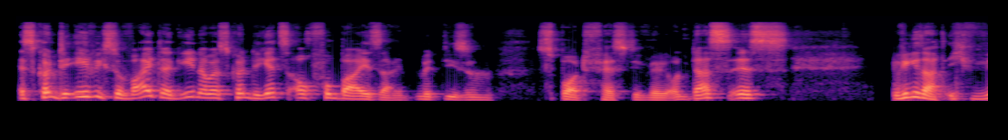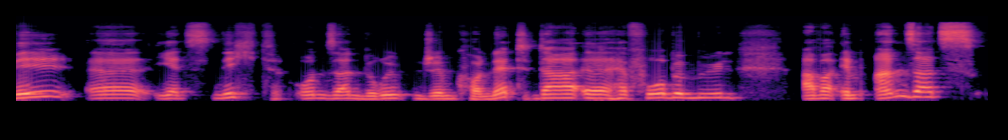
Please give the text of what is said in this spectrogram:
es könnte ewig so weitergehen, aber es könnte jetzt auch vorbei sein mit diesem Spot-Festival. Und das ist, wie gesagt, ich will äh, jetzt nicht unseren berühmten Jim Cornette da äh, hervorbemühen, aber im Ansatz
